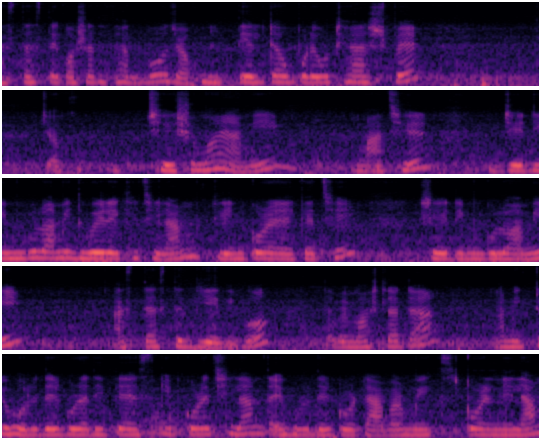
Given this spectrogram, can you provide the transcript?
আস্তে আস্তে কষাতে থাকব, যখন তেলটা উপরে উঠে আসবে, যখন সেই সময় আমি মাছের যে ডিমগুলো আমি ধুয়ে রেখেছিলাম ক্লিন করে রেখেছি, সেই ডিমগুলো আমি আস্তে আস্তে দিয়ে দিব। তবে মশলাটা আমি একটু হলুদের গুঁড়া দিতে স্কিপ করেছিলাম, তাই হলুদের গুঁড়োটা আবার মিক্সড করে নিলাম।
